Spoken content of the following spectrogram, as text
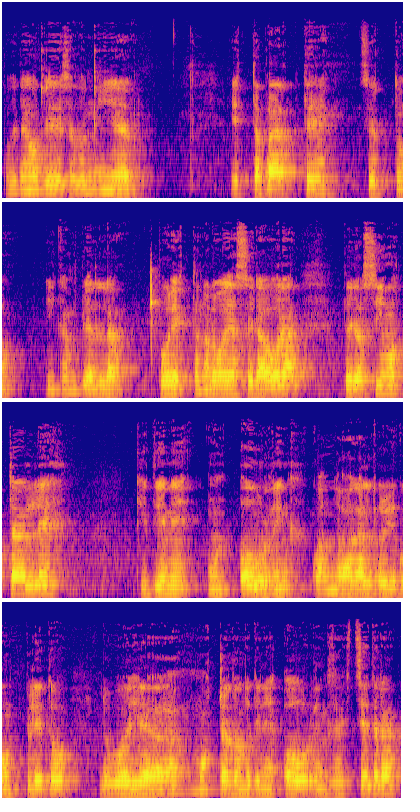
porque tengo que desatornillar esta parte, ¿cierto? Y cambiarla por esta. No lo voy a hacer ahora, pero sí mostrarles que tiene un O-ring. Cuando haga el review completo lo voy a mostrar donde tiene O-rings, etcétera.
